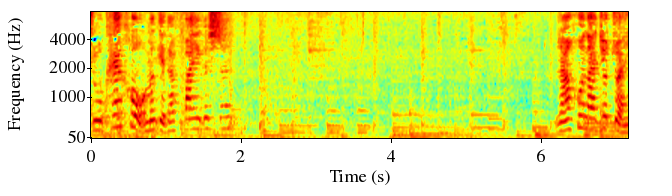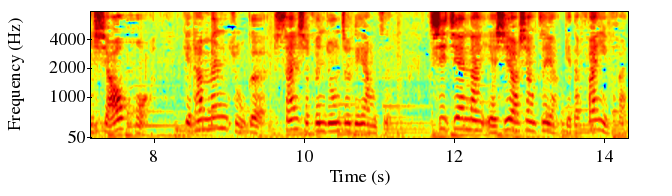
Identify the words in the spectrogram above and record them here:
煮开后，我们给它翻一个身。然后呢，就转小火，给它焖煮个三十分钟这个样子。期间呢，也是要像这样给它翻一翻。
